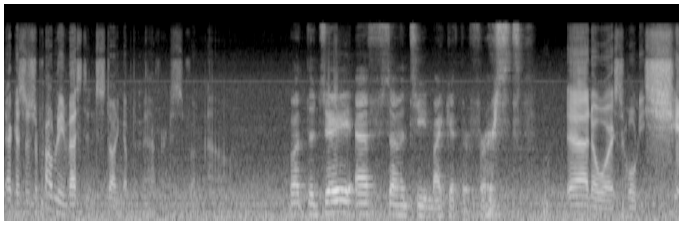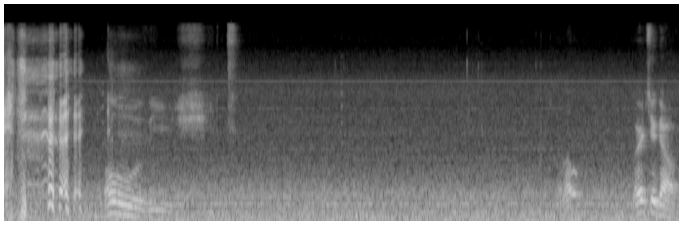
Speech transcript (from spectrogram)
Yeah, guess I should probably invest in starting up the Mavericks from now. But the JF-17 might get there first. Yeah, no worries. Holy shit. Holy shit. Hello? Where'd you go?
